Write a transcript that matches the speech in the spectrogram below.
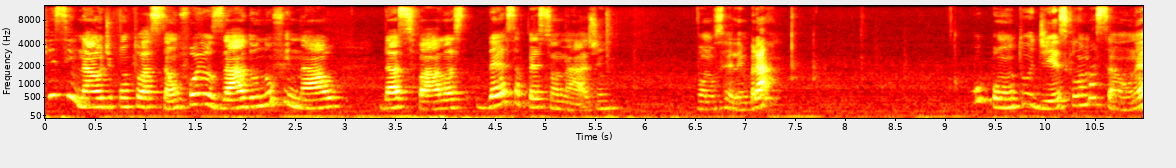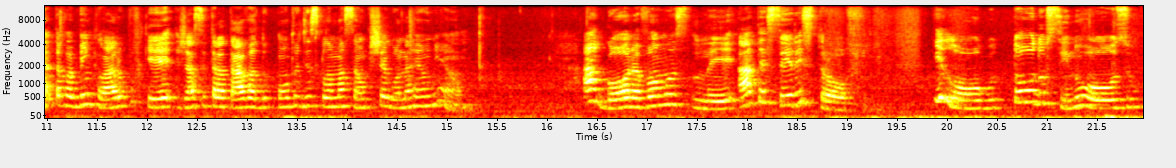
Que sinal de pontuação foi usado no final das falas dessa personagem? Vamos relembrar? O ponto de exclamação, né? Estava bem claro porque já se tratava do ponto de exclamação que chegou na reunião. Agora vamos ler a terceira estrofe. E logo, todo sinuoso,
